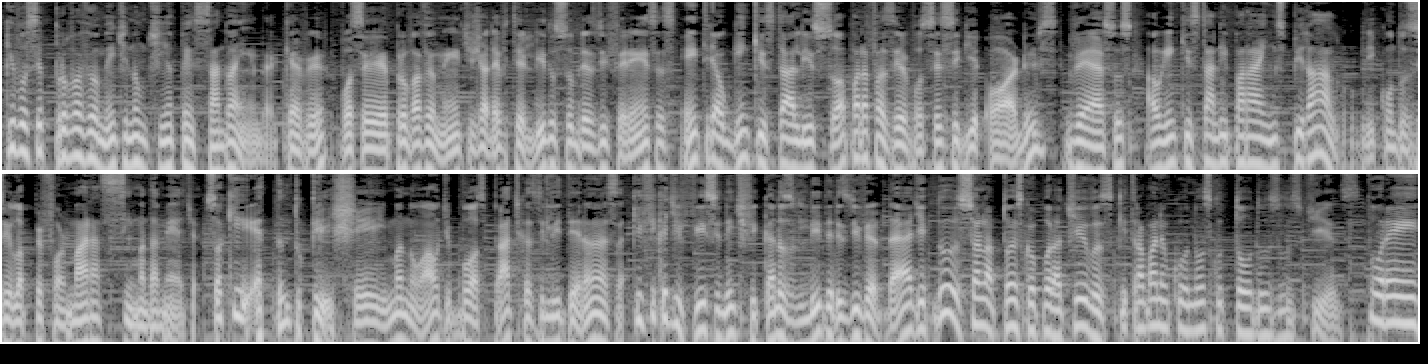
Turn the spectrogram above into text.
que você provavelmente não tinha pensado ainda. Quer ver? Você provavelmente já deve ter lido sobre as diferenças entre alguém que está ali só para fazer você seguir ordens versus alguém que está ali para inspirá-lo e conduzi-lo a performar acima da média. Só que é tanto clichê e manual de boas práticas de liderança que fica difícil identificar os líderes de verdade dos charlatões corporativos que trabalham conosco todos os dias. Porém,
